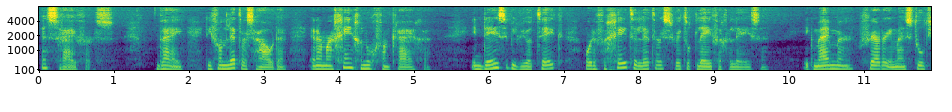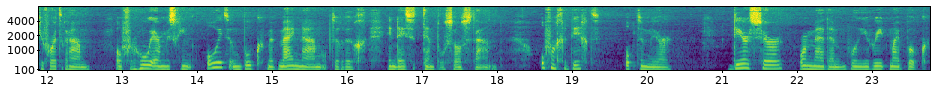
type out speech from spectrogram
en schrijvers. Wij die van letters houden en er maar geen genoeg van krijgen. In deze bibliotheek worden vergeten letters weer tot leven gelezen. Ik mijmer verder in mijn stoeltje voor het raam over hoe er misschien ooit een boek met mijn naam op de rug in deze tempel zal staan, of een gedicht op de muur. Dear sir or madam, will you read my book?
